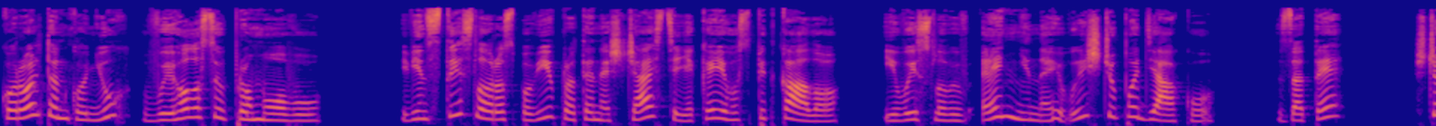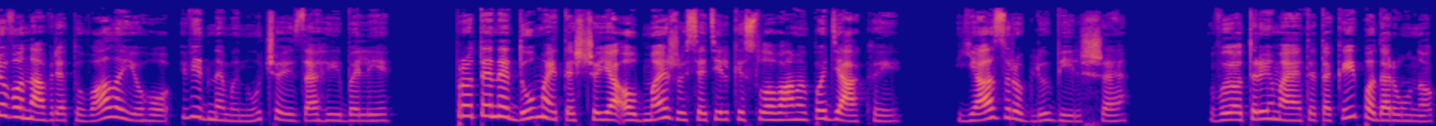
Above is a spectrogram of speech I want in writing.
Король тонконюх виголосив промову. Він стисло розповів про те нещастя, яке його спіткало, і висловив Енні найвищу подяку за те, що вона врятувала його від неминучої загибелі. Проте не думайте, що я обмежуся тільки словами подяки я зроблю більше. Ви отримаєте такий подарунок,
